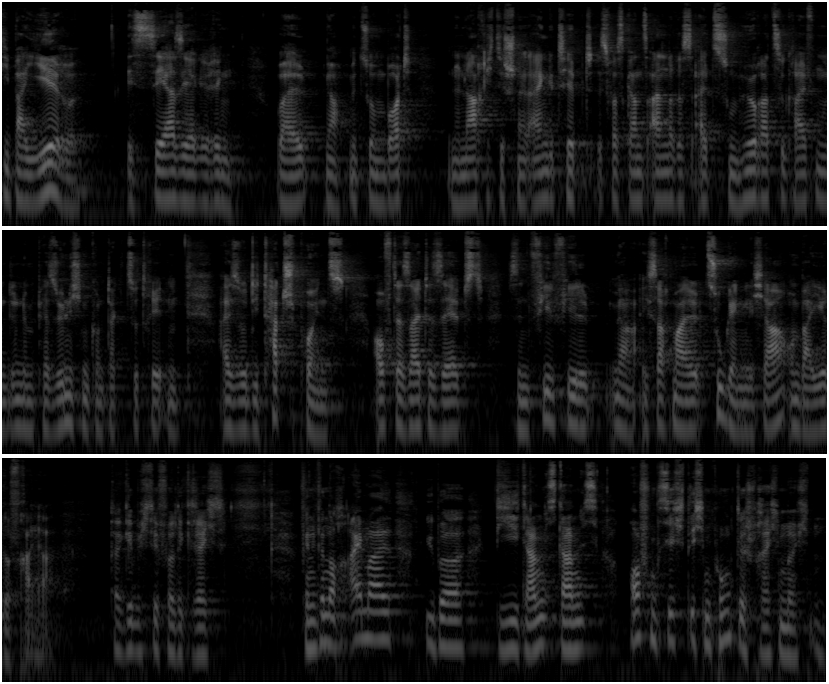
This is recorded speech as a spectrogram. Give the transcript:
die Barriere ist sehr, sehr gering, weil ja, mit so einem Bot eine Nachricht ist schnell eingetippt, ist was ganz anderes, als zum Hörer zu greifen und in den persönlichen Kontakt zu treten. Also die Touchpoints auf der Seite selbst sind viel, viel, ja, ich sag mal, zugänglicher und barrierefreier. Da gebe ich dir völlig recht. Wenn wir noch einmal über die ganz, ganz offensichtlichen Punkte sprechen möchten.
